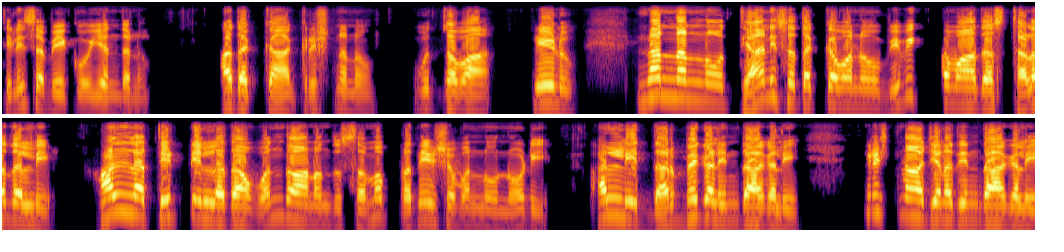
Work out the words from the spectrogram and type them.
ತಿಳಿಸಬೇಕು ಎಂದನು. ಅದಕ್ಕ ಕೃಷ್ಣನು ಉದ್ಧವ ಕೇಳು. ನನ್ನನ್ನು ಧ್ಯಾನಿಸತಕ್ಕವನು ವಿವಿಕ್ತವಾದ ಸ್ಥಳದಲ್ಲಿ ಹಳ್ಳ ತಿಟ್ಟಿಲ್ಲದ ಒಂದಾನೊಂದು ಸಮ ಪ್ರದೇಶವನ್ನು ನೋಡಿ, ಅಲ್ಲಿ ದರ್ಭೆಗಳಿಂದಾಗಲಿ ಕೃಷ್ಣಾಜನದಿಂದಾಗಲಿ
